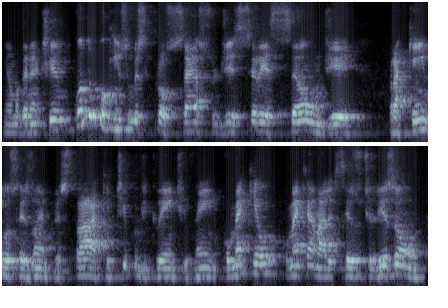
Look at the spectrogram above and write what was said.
nenhuma garantia. Conta um pouquinho sobre esse processo de seleção de para quem vocês vão emprestar, que tipo de cliente vem, como é que é, como é, que é a análise? Vocês utilizam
